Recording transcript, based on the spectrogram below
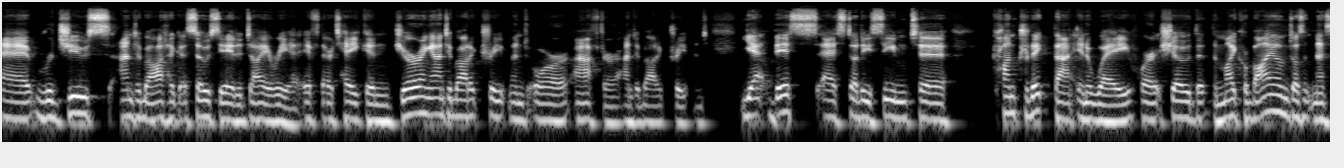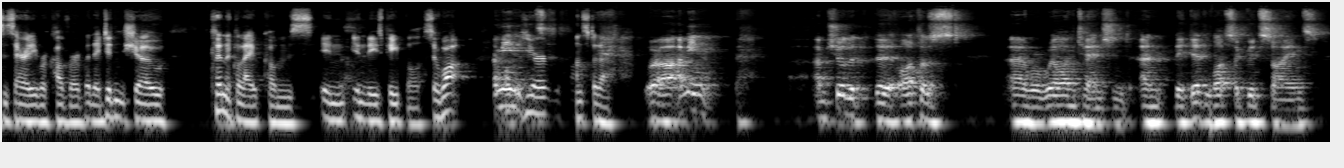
uh, reduce antibiotic associated diarrhea if they're taken during antibiotic treatment or after antibiotic treatment. Yet this uh, study seemed to contradict that in a way where it showed that the microbiome doesn't necessarily recover, but they didn't show clinical outcomes in in these people. So what? I mean, what your response to that? Well, I mean, I'm sure that the authors uh, were well intentioned and they did lots of good science.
